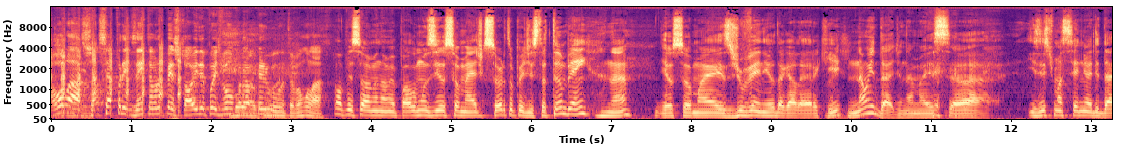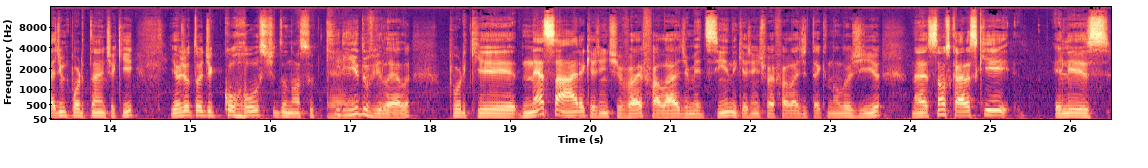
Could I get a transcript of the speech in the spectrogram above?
vamos lá, só se apresenta pro pessoal e depois vamos Boa, pra pergunta. Vamos lá. Bom, pessoal, meu nome é Paulo Muzi, eu sou médico, sou ortopedista também, né? Eu sou mais juvenil da galera aqui, não idade, né? Mas ah, existe uma senioridade importante aqui. E hoje eu tô de co-host do nosso querido Vilela, porque nessa área que a gente vai falar de medicina e que a gente vai falar de tecnologia, né? São os caras que eles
